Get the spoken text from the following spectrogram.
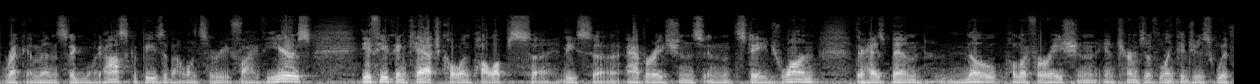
recommend sigmoidoscopies about once every five years. If you can catch colon polyps, uh, these uh, aberrations in stage one, there has been no proliferation in terms of linkages with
